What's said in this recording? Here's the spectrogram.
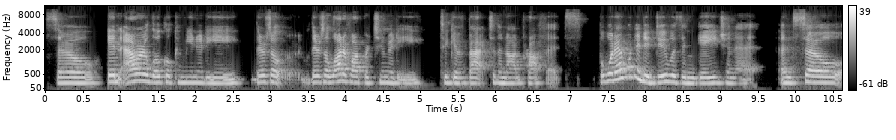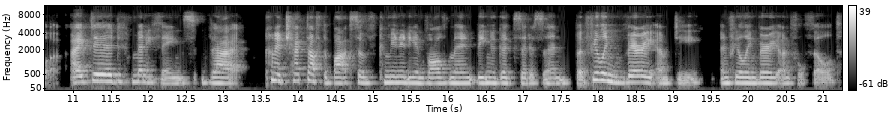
So in our local community, there's a there's a lot of opportunity to give back to the nonprofits. But what I wanted to do was engage in it. And so I did many things that kind of checked off the box of community involvement, being a good citizen, but feeling very empty and feeling very unfulfilled.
